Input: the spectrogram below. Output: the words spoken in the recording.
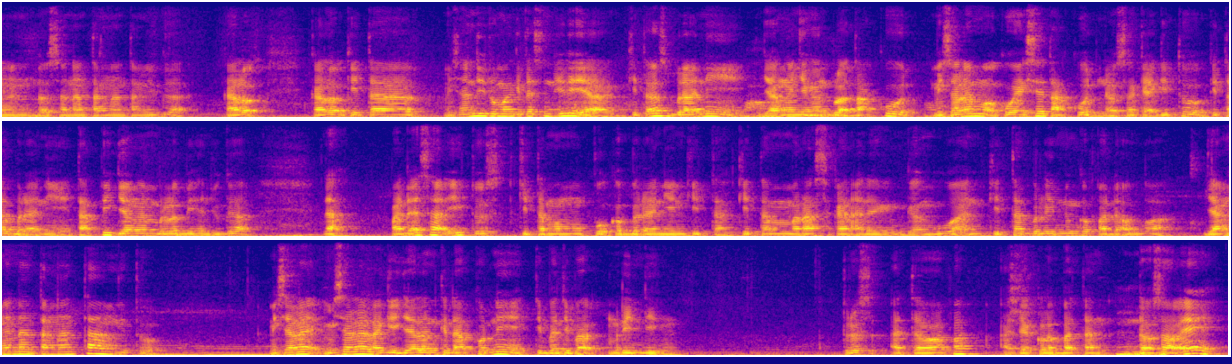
jangan nggak usah nantang-nantang juga. Kalau kalau kita misalnya di rumah kita sendiri ya kita harus berani. Jangan jangan pula takut. Misalnya mau ke WC takut nggak usah kayak gitu kita berani. Tapi jangan berlebihan juga. Nah pada saat itu kita memupuk keberanian kita kita merasakan ada gangguan kita berlindung kepada Allah. Jangan nantang-nantang gitu misalnya misalnya lagi jalan ke dapur nih tiba-tiba merinding. Terus atau apa ada kelebatan. Nggak usah eh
